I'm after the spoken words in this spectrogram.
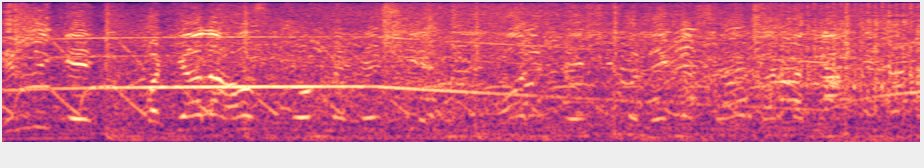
दिल्ली के पटियाला हाउस कोर्ट में पेशी है और इस पेशी को लेकर शहर भर में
